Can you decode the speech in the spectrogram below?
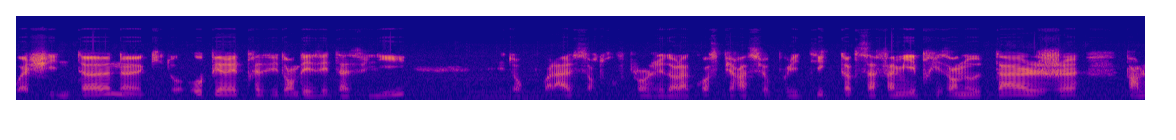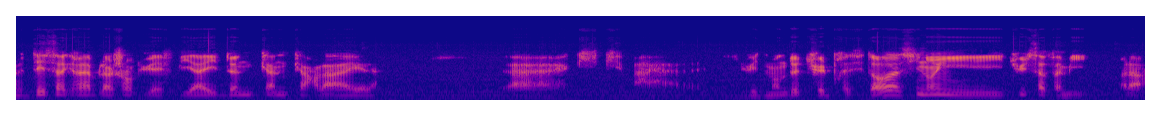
Washington euh, qui doit opérer le président des États-Unis. Et donc voilà, elle se retrouve plongée dans la conspiration politique, comme sa famille est prise en otage par le désagréable agent du FBI Duncan Carlyle, euh, qui, qui, bah, lui demande de tuer le président, sinon il tue sa famille. Voilà.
